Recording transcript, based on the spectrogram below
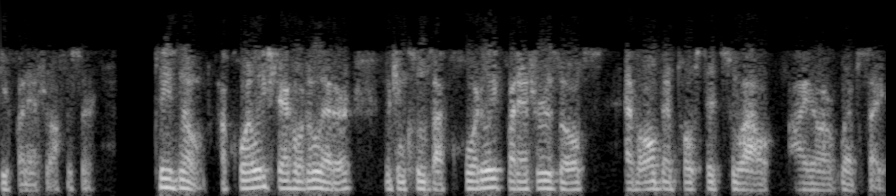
Chief Financial Officer. Please note, our quarterly shareholder letter, which includes our quarterly financial results, have all been posted to our IR website.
